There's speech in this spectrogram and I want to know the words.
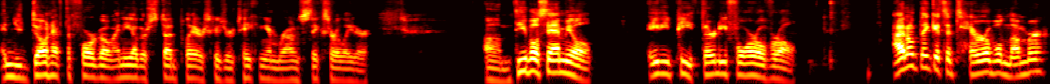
And you don't have to forego any other stud players because you're taking him around six or later. Um, Deebo Samuel, ADP 34 overall. I don't think it's a terrible number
